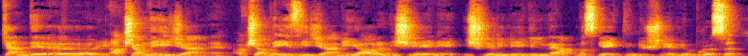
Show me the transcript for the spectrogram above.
kendi e, akşam ne yiyeceğini, akşam ne izleyeceğini, yarın işleri, işleriyle ilgili ne yapması gerektiğini düşünebiliyor. Burası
